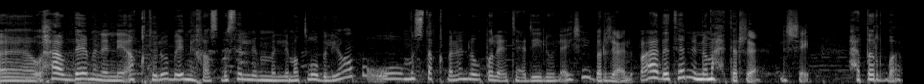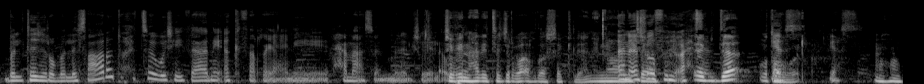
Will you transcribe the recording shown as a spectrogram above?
أه وحاول دائما إني أقتله بإني خلاص بسلم اللي مطلوب اليوم ومستقبلا لو طلع تعديل ولا أي شيء برجع له. وعاده إنه ما حترجع للشيء. حترضى بالتجربة اللي صارت وحتسوي شيء ثاني أكثر يعني حماسا من الشيء الأول. تشوفين هذه التجربه أفضل شكل. يعني إنه أنا أشوف إنه أحسن. ابدأ yes وطور yes مهم.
